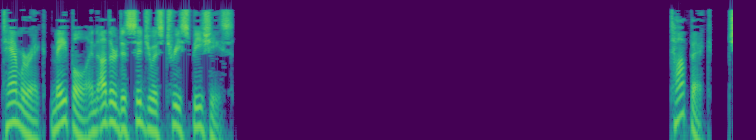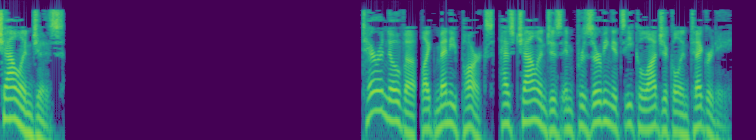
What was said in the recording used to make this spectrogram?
tamarack, maple and other deciduous tree species. Challenges Terra Nova, like many parks, has challenges in preserving its ecological integrity.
